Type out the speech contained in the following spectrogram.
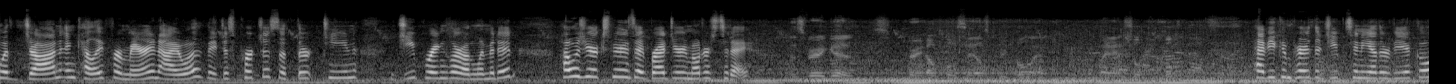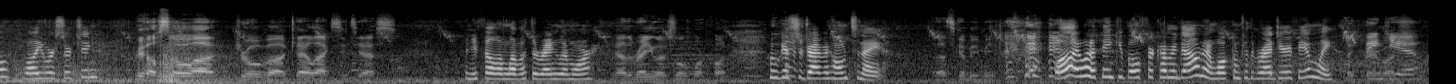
with John and Kelly from Marion, Iowa. They just purchased a 13 Jeep Wrangler Unlimited. How was your experience at Brad Deery Motors today? It was very good. It's very helpful salespeople and financial people. Have you compared the Jeep to any other vehicle while you were searching? We also uh, drove a Cadillac CTS. And you fell in love with the Wrangler more? Yeah, the Wrangler's a little more fun. Who gets to drive it home tonight? That's gonna be me. Well, I want to thank you both for coming down and welcome to the Brad Deery family. Thank you.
